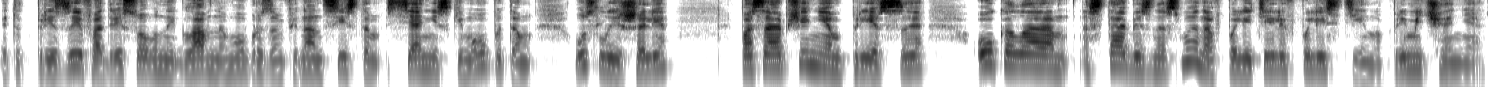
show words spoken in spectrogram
Этот призыв, адресованный главным образом финансистам с сионистским опытом, услышали – По сообщениям прессы, около ста бизнесменов полетели в Палестину. Примечание.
